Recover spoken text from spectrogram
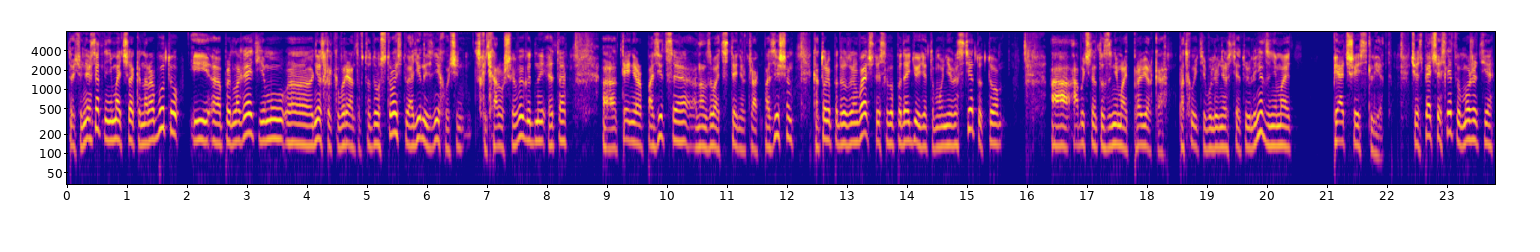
То есть университет нанимает человека на работу и э, предлагает ему э, несколько вариантов трудоустройства. Один из них очень, так сказать, хороший и выгодный. Это э, тенер-позиция, она называется track position, который подразумевает, что если вы подойдете этому университету, то а обычно это занимает проверка, подходите вы ли университету или нет, занимает 5-6 лет. Через 5-6 лет вы можете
